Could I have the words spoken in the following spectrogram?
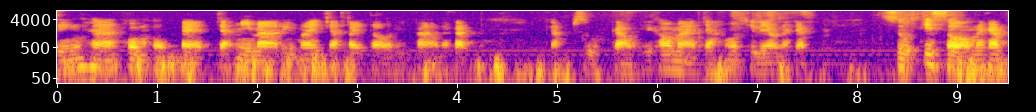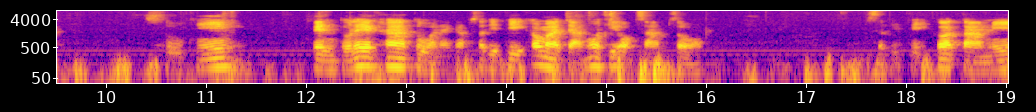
สิงหาคม 68 จะมีมาหรือไม่จะไปต่อหรือเปล่านะครับ กับสูตรเก่าที่เข้ามาจากงวดที่แล้วนะครับ สูตรที่ 2 นะครับ สูตรนี้เป็นตัวเลข 5 ตัวนะครับ สถิติเข้ามาจากงวดที่ออก 32 สถิติก็ตามนี้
